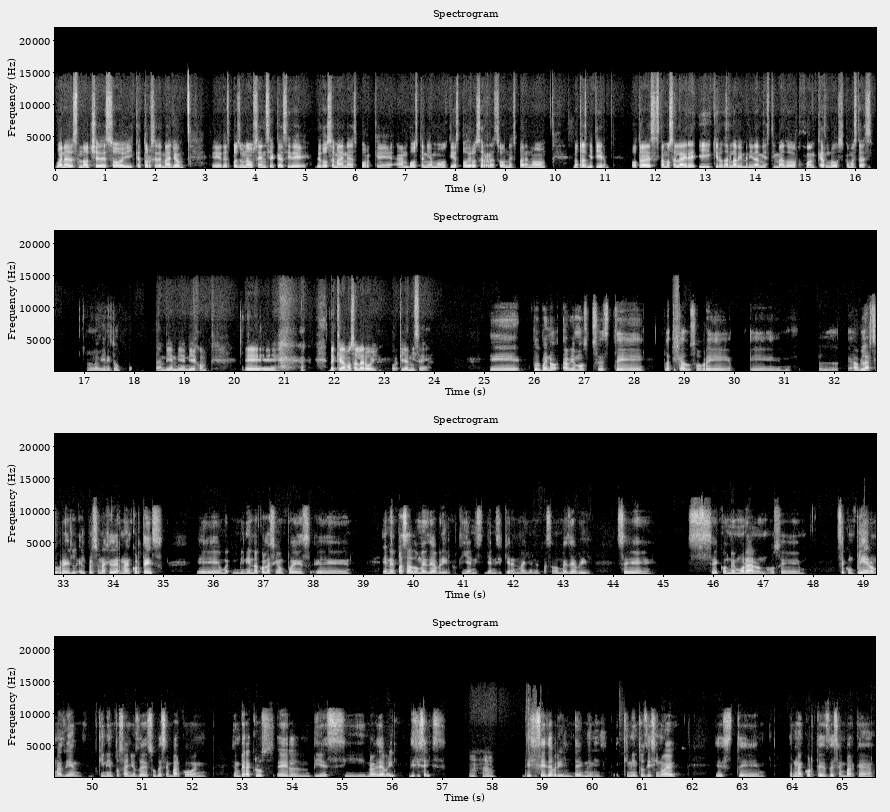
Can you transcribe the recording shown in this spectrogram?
Buenas noches, hoy 14 de mayo, eh, después de una ausencia casi de, dos semanas porque ambos teníamos 10 poderosas razones para no, no transmitir. Otra vez estamos al aire y quiero dar la bienvenida a mi estimado Juan Carlos. ¿Cómo estás? Hola, bien, ¿y tú? También bien, viejo. Eh, ¿De qué vamos a hablar hoy? Porque ya ni sé. Eh, pues bueno, habíamos este, platicado sobre eh, hablar sobre el, personaje de Hernán Cortés, eh, viniendo a colación pues eh, en el pasado mes de abril, porque ya ni, ya ni siquiera en mayo, en el pasado mes de abril se, se conmemoraron o se, se cumplieron más bien 500 años de su desembarco en, en Veracruz el 19 de abril, 16. 16 de abril de 1519, este, Hernán Cortés desembarca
